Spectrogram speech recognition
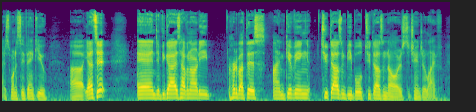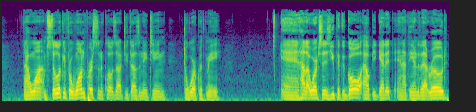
I just want to say thank you. Uh, yeah, that's it. And if you guys haven't already heard about this, I'm giving 2,000 people $2,000 to change their life. And I want I'm still looking for one person to close out 2018 to work with me. And how that works is you pick a goal, I help you get it, and at the end of that road,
